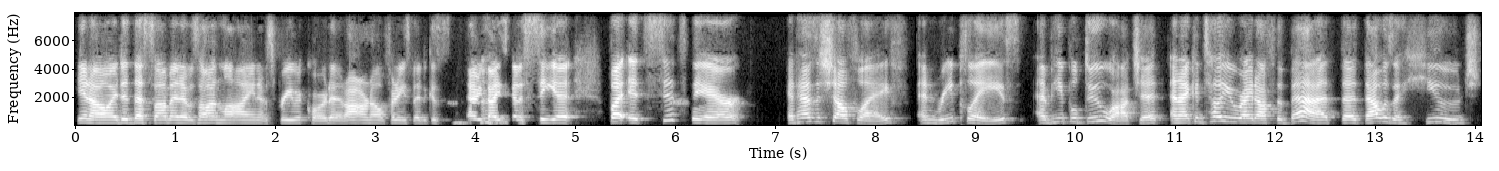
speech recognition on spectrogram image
you know, I did that summit. It was online. It was pre-recorded. I don't know if anybody's because everybody's going to see it, but it sits there it has a shelf life and replays and people do watch it and i can tell you right off the bat that that was a huge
